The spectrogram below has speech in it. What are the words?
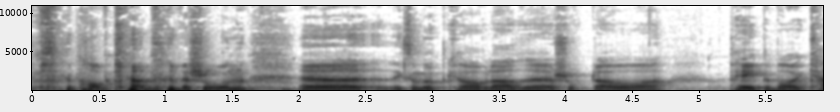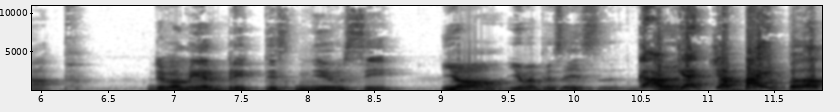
avklädd version. Eh, liksom uppkavlad eh, skjorta och paperboy cap. Det var mer brittisk newsy. Ja, jo men precis. Come Eh, get your paper!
